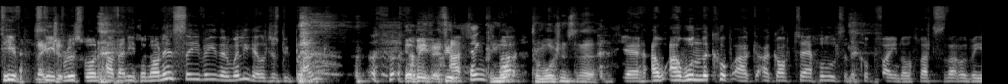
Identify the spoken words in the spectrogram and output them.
Steve, Steve ju- Bruce won't have anything on his CV, then will he? He'll just be blank. It'll be a few I think promo- that- promotions to the. Yeah, I, I won the cup. I, I got uh, Hull to the cup final. That's that'll be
